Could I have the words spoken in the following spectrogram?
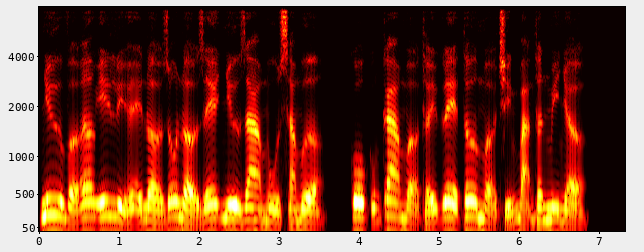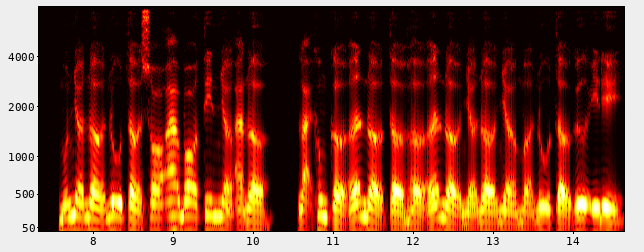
Như vợ ơ y lì hệ nờ dô nờ dê như ra mù sa mưa, cô cũng ca mở thấy ghê tơ mở chính bản thân mi nhờ. Muốn nhờ nờ nu tờ so a bo tin nhờ a nở, lại không cờ ân tờ hờ ân nhờ nờ nhờ mở nu tờ gư y đi,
